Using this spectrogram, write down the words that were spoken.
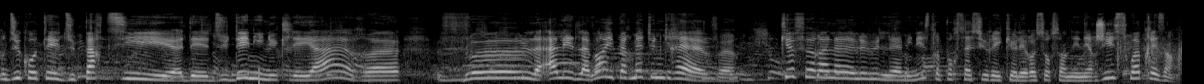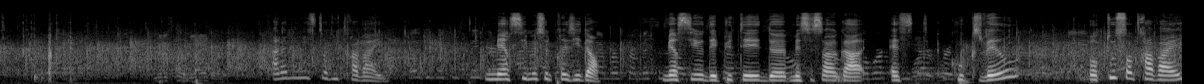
du côté du parti du déni nucléaire euh, veulent aller de l'avant et permettre une grève. Que fera la, ministre pour s'assurer que les ressources en énergie soient présentes? À la ministre du Travail. Merci, Monsieur le Président. Merci au député de Mississauga-Est-Cooksville pour tout son travail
